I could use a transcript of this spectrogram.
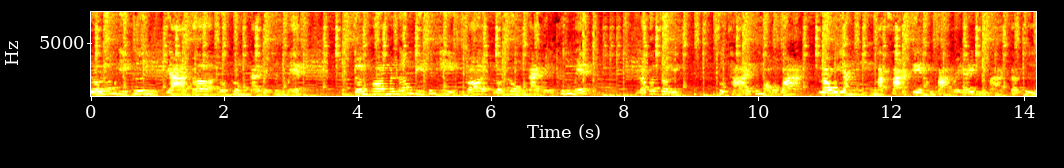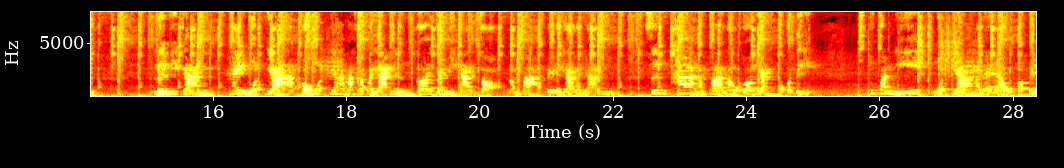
เราเริ่มดีขึ้น ยาก็ลดลงกลายเป็น 1 เม็ดจนพอมันเริ่มดีขึ้นอีก ก็ลดลงกลายเป็นครึ่งเม็ดแล้วก็จนสุดท้ายคุณหมอบอกว่า เรายังรักษาเกณฑ์น้ำตาลไว้ได้ดีมากก็คือ เลยมีการให้งดยาพองดยามาสักระยะหนึ่งก็ยังมีการเจาะน้ำตาลเป็นระยะระยะอยู่ ซึ่งค่าน้ำตาลเราก็ยังปกติ ทุกวันนี้งดยามาแล้วก็เป็น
